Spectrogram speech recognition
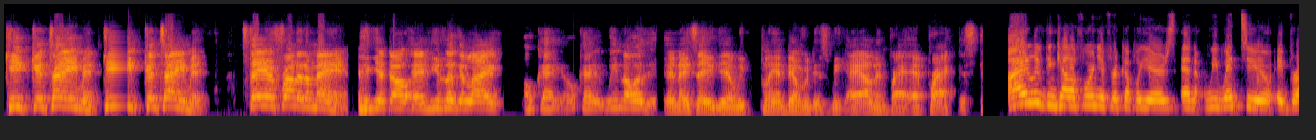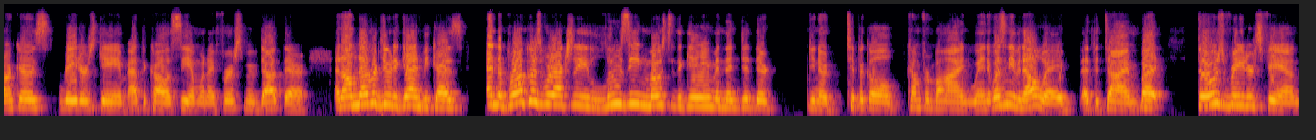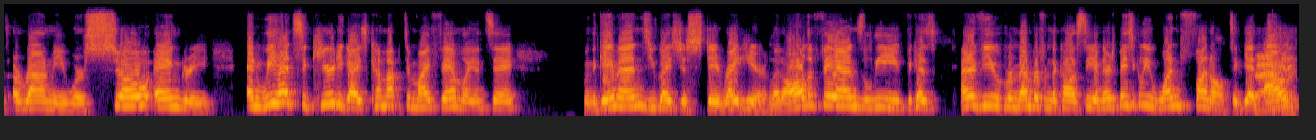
keep containment, keep containment. stay in front of the man, you know, and you looking like, okay, okay, we know it. And they say, yeah, we playing Denver this week. Al in pra- at practice. I lived in California for a couple years, and we went to a Broncos Raiders game at the Coliseum when I first moved out there. And I'll never do it again because, and the Broncos were actually losing most of the game, and then did their, you know, typical come from behind win. It wasn't even Elway at the time, but those Raiders fans around me were so angry. And we had security guys come up to my family and say, when the game ends, you guys just stay right here. Let all the fans leave because I don't know if you remember from the Coliseum, there's basically one funnel to get exactly. out.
